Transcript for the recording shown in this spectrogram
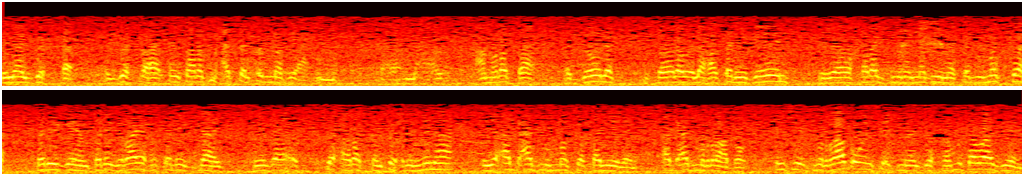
إلى الجحفه، الجحفه الحين صارت حتى الحمى فيها حمى. عمرتها الدولة وصاروا لها طريقين إذا خرجت من المدينة تبي مكة طريقين طريق رايح وطريق جاي. إذا أردت أن تحرم منها هي أبعد من مكة قليلا أبعد من رابغ. إن شئت من رابغ وإن شئت من الجحفة متوازيين.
